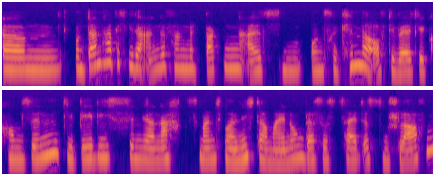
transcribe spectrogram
Ähm, und dann habe ich wieder angefangen mit Backen, als unsere Kinder auf die Welt gekommen sind. Die Babys sind ja nachts manchmal nicht der Meinung, dass es Zeit ist zum Schlafen.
